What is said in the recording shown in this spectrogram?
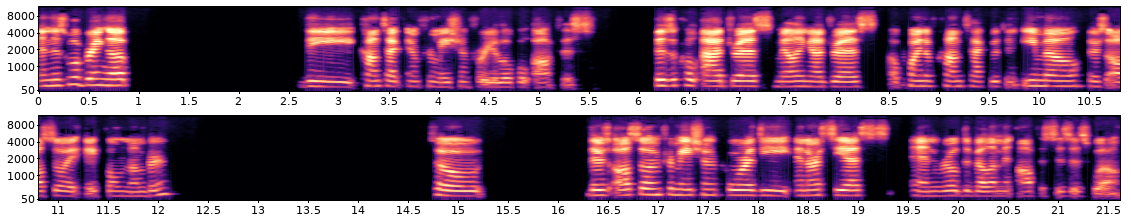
And this will bring up the contact information for your local office physical address, mailing address, a point of contact with an email. There's also a, a phone number. So there's also information for the NRCS and rural development offices as well.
